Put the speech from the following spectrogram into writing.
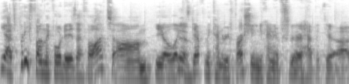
Yeah, it's pretty fun, like for what it is. I thought, um, you know, like it's definitely kind of refreshing to kind of uh, have it to uh,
